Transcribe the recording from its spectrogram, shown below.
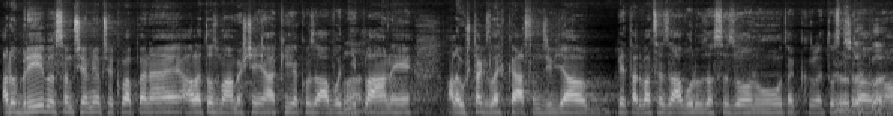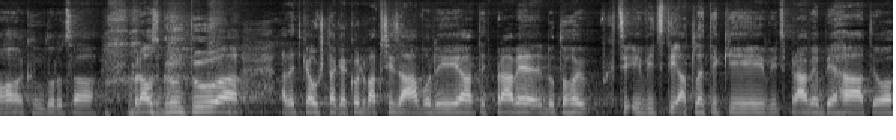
A dobrý, byl jsem příjemně překvapený, ale to mám ještě nějaký jako závodní Plán. plány, ale už tak zlehka, jsem dřív dělal 25 závodů za sezónu, tak letos jo, třeba, takhle. no, tak jsem to docela bral z gruntu a, a teďka už tak jako dva, tři závody a teď právě do toho chci i víc ty atletiky, víc právě běhat, jo,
